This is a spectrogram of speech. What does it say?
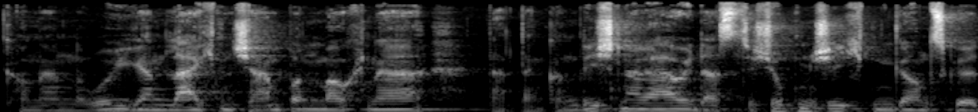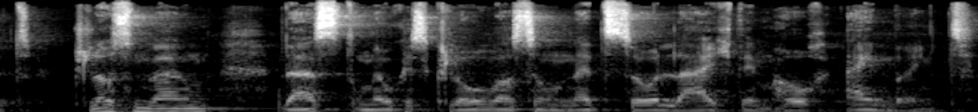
Kann einen ruhig einen leichten Shampoo machen, dass den Conditioner auch, dass die Schuppenschichten ganz gut geschlossen werden, dass danach das Chlorwasser nicht so leicht im Hoch eindringt.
